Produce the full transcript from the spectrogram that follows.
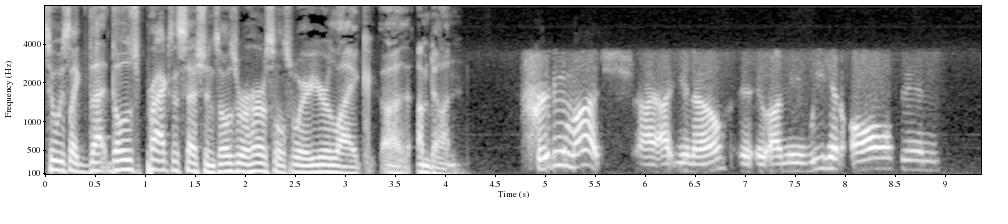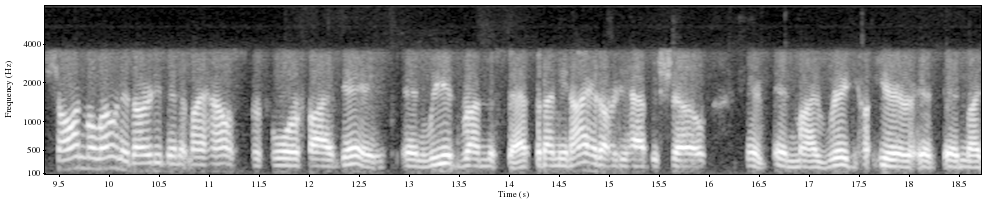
So it was like that. Those practice sessions, those rehearsals, where you're like, uh, "I'm done." Pretty much, I, I you know, it, it, I mean, we had all been Sean Malone had already been at my house for four or five days, and we had run the set. But I mean, I had already had the show in, in my rig here at, in my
